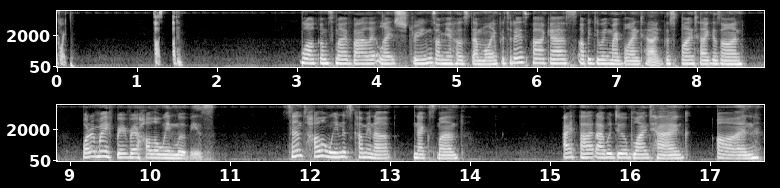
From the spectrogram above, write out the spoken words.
Record. Pause. Button. Welcome to my Violet Light streams. I'm your host, Emily. For today's podcast, I'll be doing my blind tag. This blind tag is on what are my favorite Halloween movies? Since Halloween is coming up next month, I thought I would do a blind tag on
